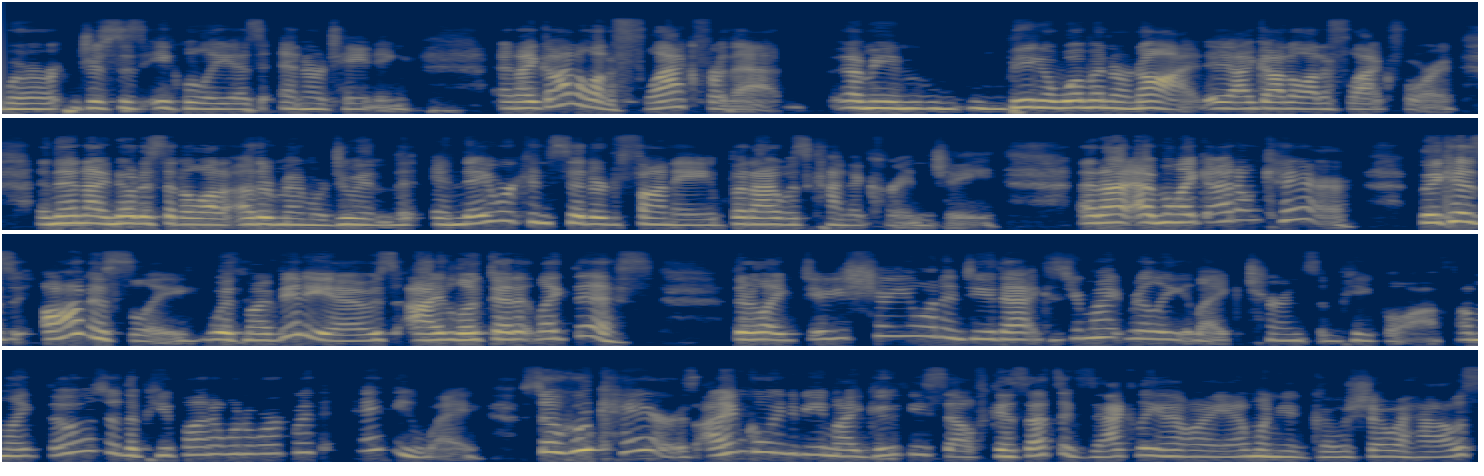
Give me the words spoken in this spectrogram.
were just as equally as entertaining. And I got a lot of flack for that. I mean, being a woman or not, eh, I got a lot of flack for it. And then I noticed that a lot of other men were doing it, and they were considered funny, but I was kind of cringy. And I, I'm like, I don't care because honestly with my videos i looked at it like this. They're like are you sure you want to do that? Because you might really like turn some people off. I'm like those are the people i don't want to work with anyway. So who cares? I'm going to be my goofy self because that's exactly how i am when you go show a house.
